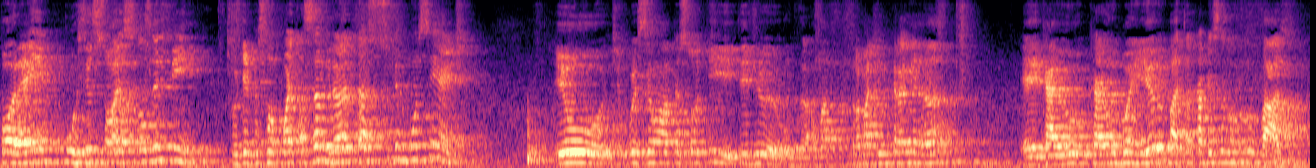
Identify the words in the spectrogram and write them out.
Porém, por si só, isso não define, porque a pessoa pode estar sangrando e estar super consciente. Eu tipo, conheci uma pessoa que teve um, uma, um traumatismo craniano, ele caiu, caiu no banheiro, bateu a cabeça no, no vaso.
